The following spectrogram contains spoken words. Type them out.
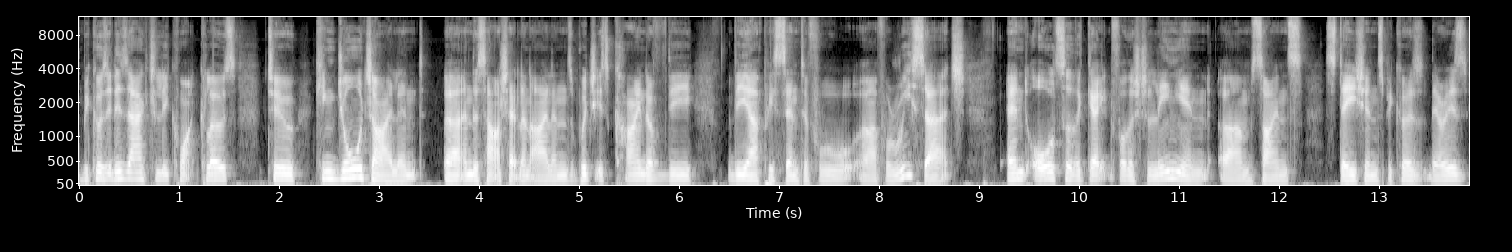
because it is actually quite close to King George Island uh, and the South Shetland Islands, which is kind of the the epicenter for uh, for research and also the gate for the Chilean um, science stations because there is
